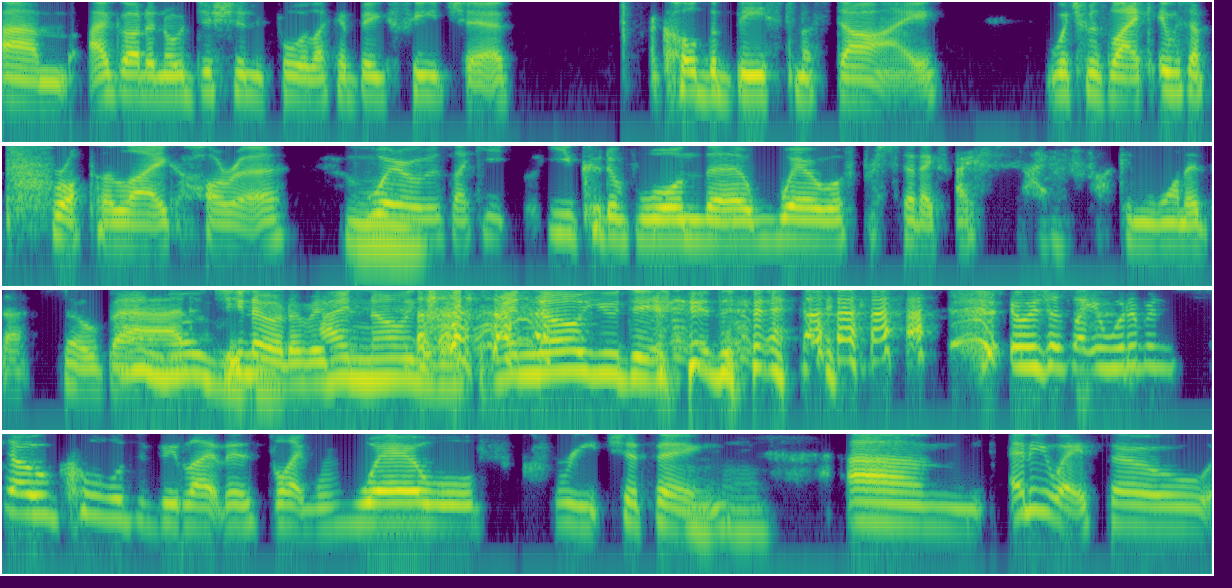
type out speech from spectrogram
um, I got an audition for like a big feature called The Beast Must Die, which was like it was a proper like horror mm. where it was like you, you could have worn the werewolf prosthetics. I, I fucking wanted that so bad. Do you know what I mean? I know exactly. I know you did. it was just like it would have been so cool to be like this like werewolf creature thing. Mm-hmm. Um anyway, so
